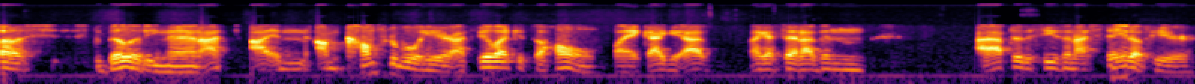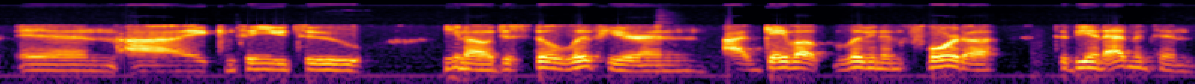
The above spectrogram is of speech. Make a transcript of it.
uh, stability, man. I I I'm comfortable here. I feel like it's a home. Like I I like I said, I've been after the season. I stayed up here and I continue to, you know, just still live here. And I gave up living in Florida to be in Edmonton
